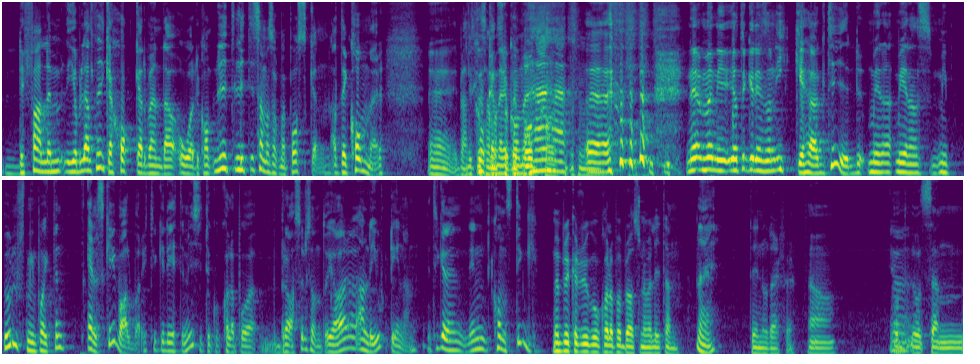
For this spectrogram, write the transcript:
det faller, jag blir alltid lika chockad varenda år det kommer. Lite, lite samma sak med påsken, att det kommer. Eh, ibland Lite chockad när det kommer. popcorn. Eh, Nej men jag tycker det är en sån icke-högtid. Medan min, Ulf, min pojkvän, älskar ju Valborg. Tycker det är jättemysigt att gå och kolla på brasor och sånt. Och jag har aldrig gjort det innan. Jag tycker det är en, det är en konstig... Men brukade du gå och kolla på Brasorna när du var liten? Nej. Det är nog därför. Ja. Ja. Och, och sen,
